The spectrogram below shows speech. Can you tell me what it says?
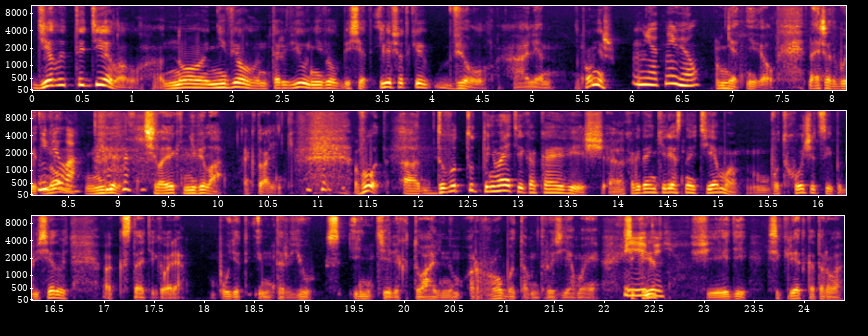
делать-то делал, но не вел интервью, не вел бесед. Или все-таки вел, а, Лен, не помнишь? Нет, не вел. Нет, не вел. Значит, это будет не новый... Вела. Не вела. Человек не вела актуальники. Вот. А, да вот тут, понимаете, какая вещь. А, когда интересная тема, вот хочется и побеседовать. А, кстати говоря, будет интервью с интеллектуальным роботом, друзья мои. Секрет Федей, секрет которого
